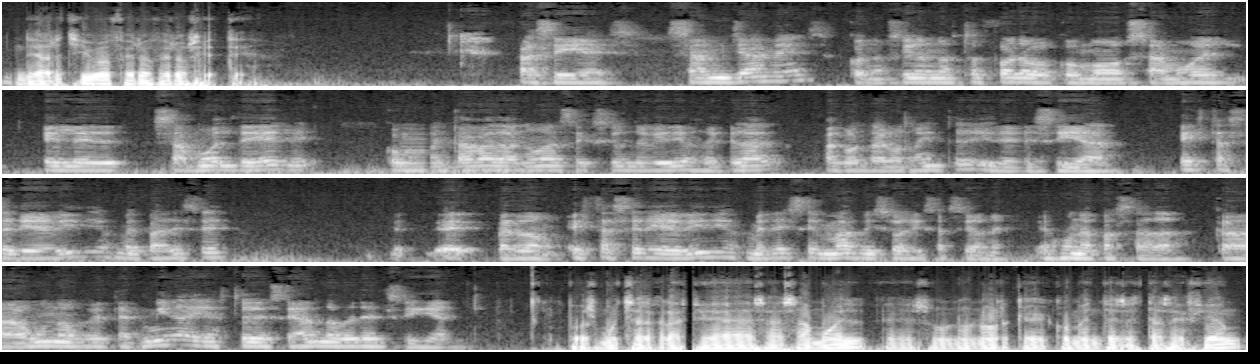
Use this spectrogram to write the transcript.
de Archivo 007. Así es. Sam James, conocido en nuestro foro como Samuel L. Samuel DL, comentaba la nueva sección de vídeos de Clark a contracorriente y decía, esta serie de vídeos me parece, eh, eh, perdón, esta serie de vídeos merece más visualizaciones, es una pasada, cada uno que termina y ya estoy deseando ver el siguiente. Pues muchas gracias a Samuel, es un honor que comentes esta sección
